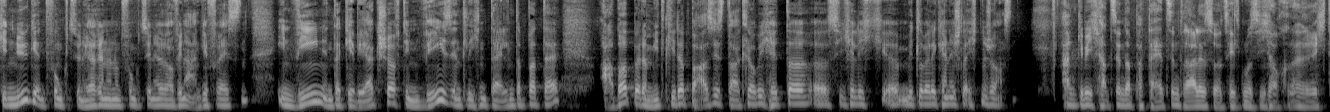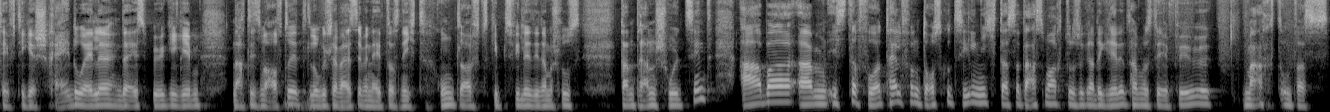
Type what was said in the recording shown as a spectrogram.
genügend Funktionärinnen und Funktionäre auf ihn angefressen. In Wien, in der Gewerkschaft, in wesentlichen Teilen der Partei. Aber bei der Mitgliederbasis, da glaube ich, hätte er äh, sicherlich äh, mittlerweile keine schlechte schlechten Chancen. Angeblich hat es in der Parteizentrale, so erzählt man sich, auch recht heftige Schreiduelle in der SPÖ gegeben nach diesem Auftritt. Logischerweise, wenn etwas nicht rund läuft, gibt es viele, die am Schluss dann dran schuld sind. Aber ähm, ist der Vorteil von Doskozil nicht, dass er das macht, was wir gerade geredet haben, was die FPÖ macht und was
